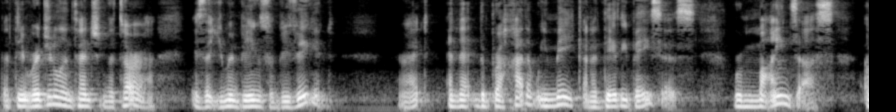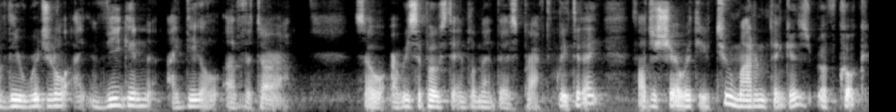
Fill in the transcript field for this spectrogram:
that the original intention of the Torah is that human beings would be vegan, right? And that the bracha that we make on a daily basis reminds us of the original uh, vegan ideal of the Torah. So, are we supposed to implement this practically today? So, I'll just share with you two modern thinkers Rav Kook.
